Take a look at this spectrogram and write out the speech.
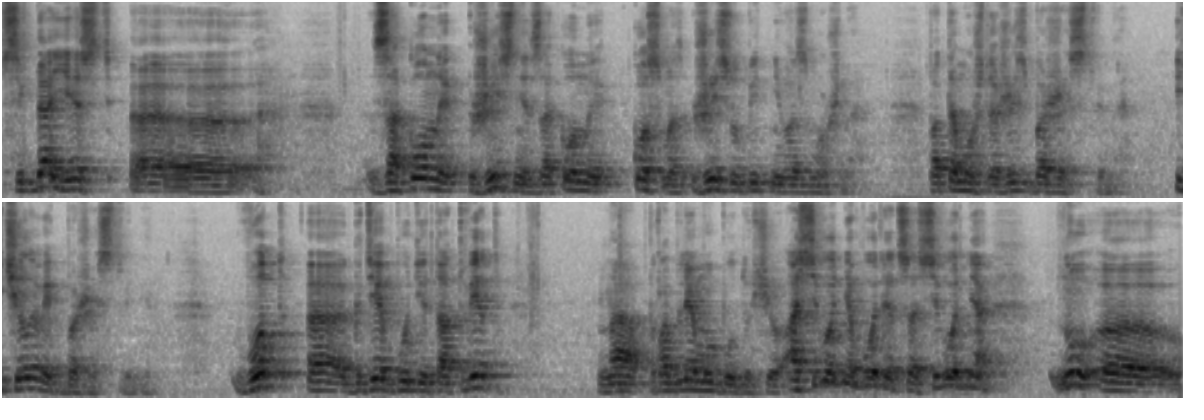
всегда есть э, законы жизни, законы космоса, жизнь убить невозможно, потому что жизнь божественна, и человек божественен. Вот э, где будет ответ на проблему будущего. А сегодня борются, сегодня, ну, э,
